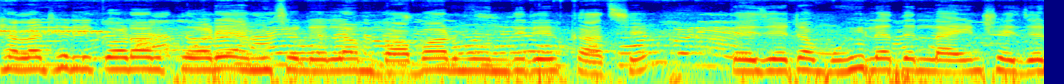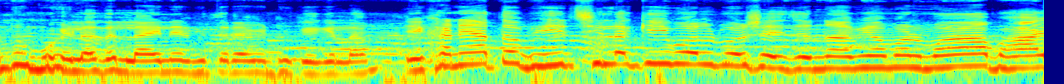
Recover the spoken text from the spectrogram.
ঠেলাঠেলি করার পরে আমি চলে এলাম বাবার মন্দিরের কাছে। তো এই যে এটা মহিলাদের লাইন, সেই জন্য মহিলাদের লাইনের ভিতরে আমি ঢুকে গেলাম। এখানে এত ভিড় ছিল, কি বলব? সেই জন্য আমি আমার মা, ভাই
